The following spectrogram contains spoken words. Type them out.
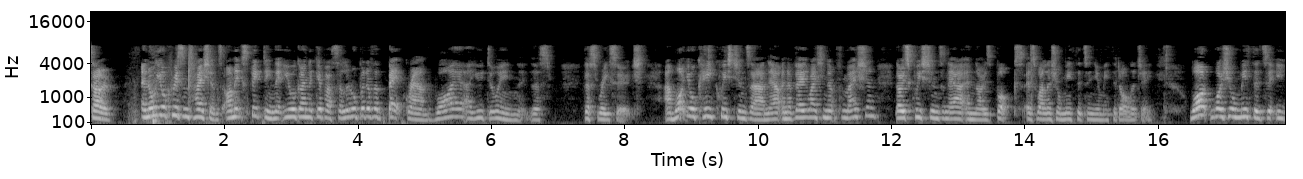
So, in all your presentations, I'm expecting that you are going to give us a little bit of a background. Why are you doing this, this research? And what your key questions are now in evaluating information, those questions are now in those books, as well as your methods and your methodology. What was your methods that you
